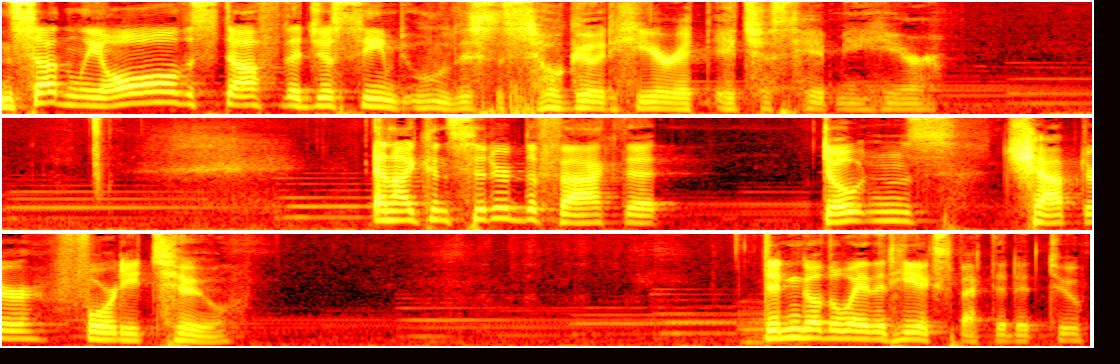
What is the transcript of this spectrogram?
And suddenly, all the stuff that just seemed, ooh, this is so good here, it, it just hit me here. And I considered the fact that Dotun's chapter 42 didn't go the way that he expected it to.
